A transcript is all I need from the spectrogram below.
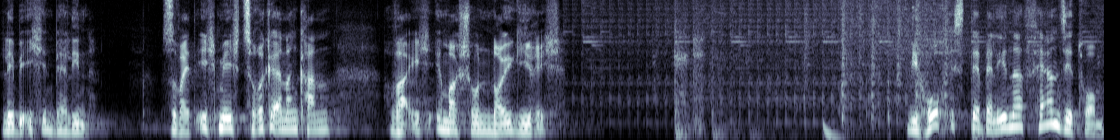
lebe ich in Berlin. Soweit ich mich zurückerinnern kann, war ich immer schon neugierig. Wie hoch ist der Berliner Fernsehturm?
